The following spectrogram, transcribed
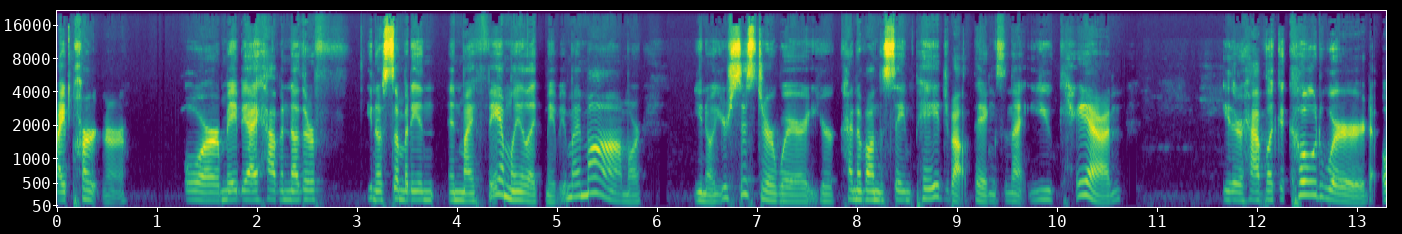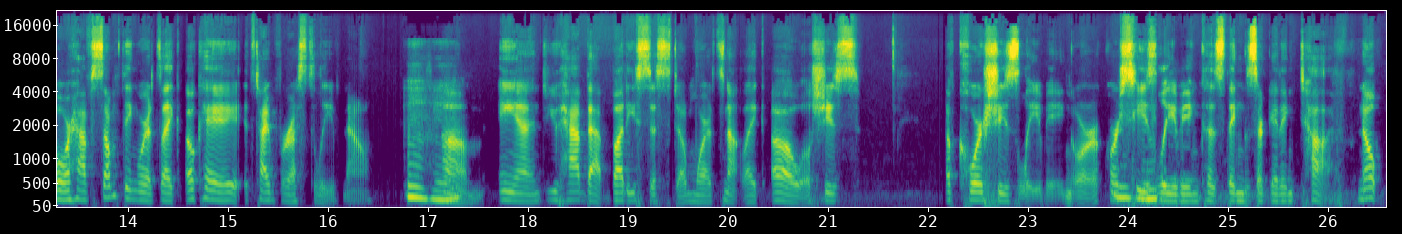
my partner, or maybe I have another, you know, somebody in in my family, like maybe my mom or you know your sister where you're kind of on the same page about things and that you can either have like a code word or have something where it's like okay it's time for us to leave now Mhm. um and you have that buddy system where it's not like oh well she's of course she's leaving or of course he's Mhm. leaving because things are getting tough nope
